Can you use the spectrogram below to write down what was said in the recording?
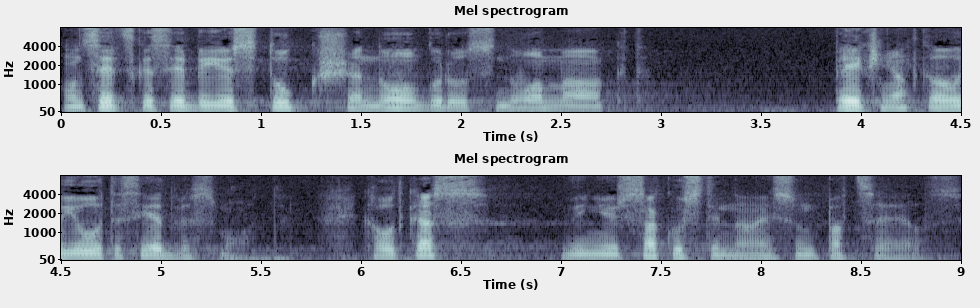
un sirds, kas ir bijusi tukša, nogurusi, nomākta, pēkšņi atkal jūtas iedvesmot. Kaut kas viņu ir sakustinājis un pacēlis,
